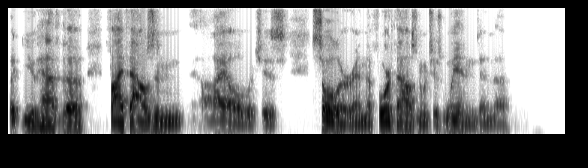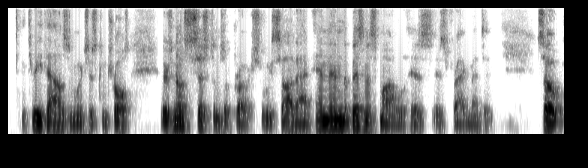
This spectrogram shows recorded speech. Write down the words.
But you have the 5,000 aisle, which is solar, and the 4,000, which is wind, and the 3000 which is controls. There's no systems approach. We saw that. And then the business model is is fragmented. So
